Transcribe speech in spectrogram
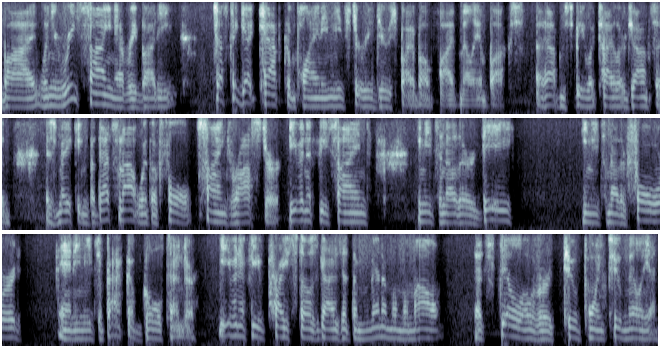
by when you re-sign everybody, just to get cap compliant, he needs to reduce by about five million bucks. That happens to be what Tyler Johnson is making, but that's not with a full signed roster. Even if he signed, he needs another D, he needs another forward, and he needs a backup goaltender. Even if you price those guys at the minimum amount, that's still over 2.2 million.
